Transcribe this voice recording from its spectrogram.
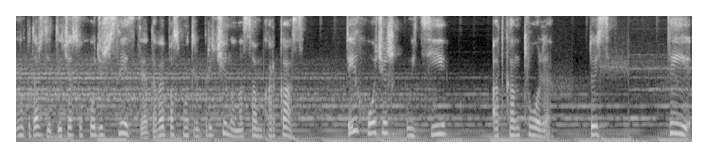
Ну подожди, ты сейчас уходишь в следствие. Давай посмотрим причину на сам каркас. Ты хочешь уйти от контроля. То есть ты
